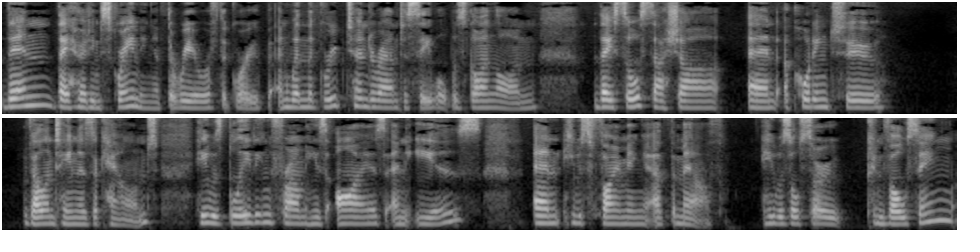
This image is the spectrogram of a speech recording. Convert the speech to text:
then they heard him screaming at the rear of the group. And when the group turned around to see what was going on, they saw Sasha. And according to Valentina's account, he was bleeding from his eyes and ears and he was foaming at the mouth. He was also convulsing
